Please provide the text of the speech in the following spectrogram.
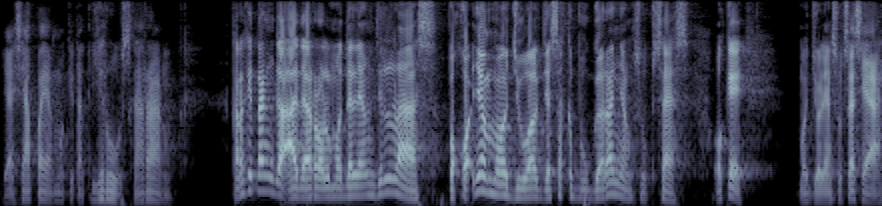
Ya siapa yang mau kita tiru sekarang. Karena kita nggak ada role model yang jelas. Pokoknya mau jual jasa kebugaran yang sukses. Oke, mau jual yang sukses ya.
